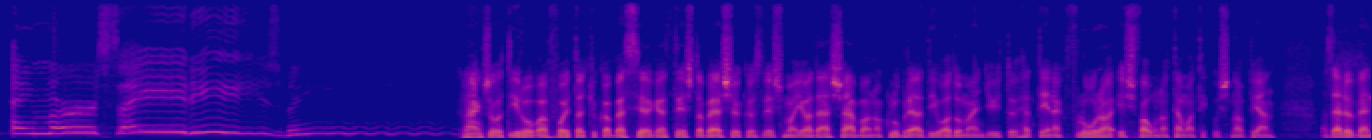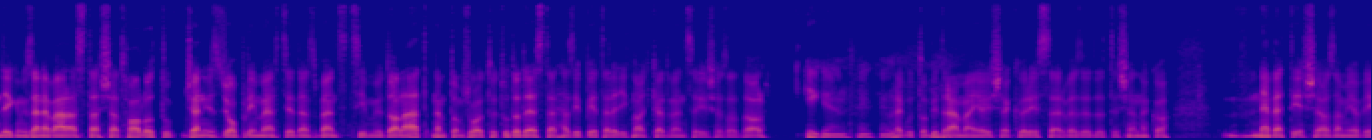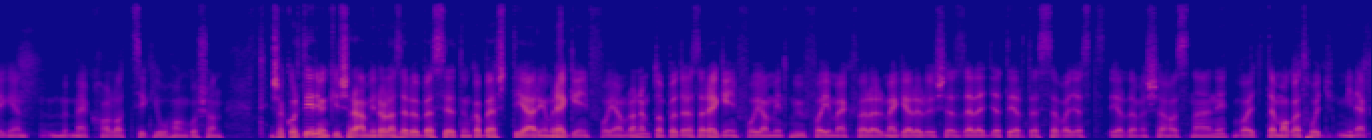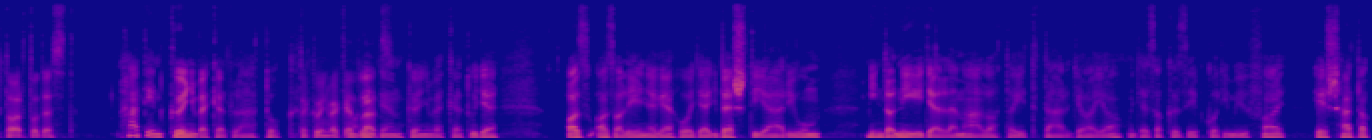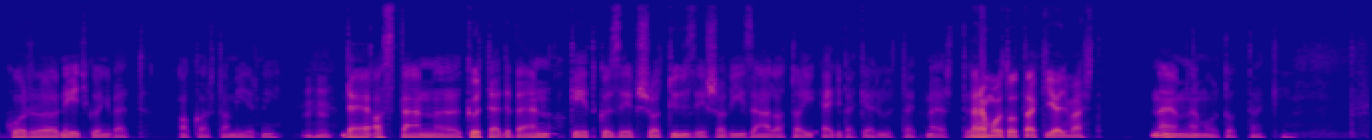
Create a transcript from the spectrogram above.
a Mercedes-Benz. Láng Zsolt íróval folytatjuk a beszélgetést a belső közlés mai adásában a Klubrádió adománygyűjtő hetének flóra és fauna tematikus napján. Az előbb vendégünk zeneválasztását hallottuk, Janis Joplin Mercedes-Benz című dalát. Nem tudom, Zsolt, hogy tudod, de Eszterházi Péter egyik nagy kedvence is ez a dal. Igen, igen. A legutóbbi drámája is e köré szerveződött, és ennek a nevetése az, ami a végén meghallatszik jó hangosan. És akkor térjünk is rá, amiről az előbb beszéltünk, a bestiárium regényfolyamra. Nem tudom, például ez a regényfolyam, mint műfai megfelel, megjelölés ezzel egyetértesz-e, vagy ezt érdemes-e használni? Vagy te magad hogy minek tartod ezt? Hát én könyveket látok. Te könyveket Ma, látsz? Igen, könyveket. Ugye az, az a lényege, hogy egy bestiárium mind a négy állatait tárgyalja, ugye ez a középkori műfaj, és hát akkor négy könyvet akartam írni. Uh-huh. De aztán kötetben a két középső, a tűz és a víz állatai egybe kerültek, mert... De nem oltották ki egymást? Nem, nem oltották ki.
